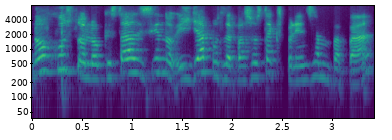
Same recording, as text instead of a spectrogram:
No, justo lo que estabas diciendo. Y ya, pues le pasó esta experiencia a mi papá.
